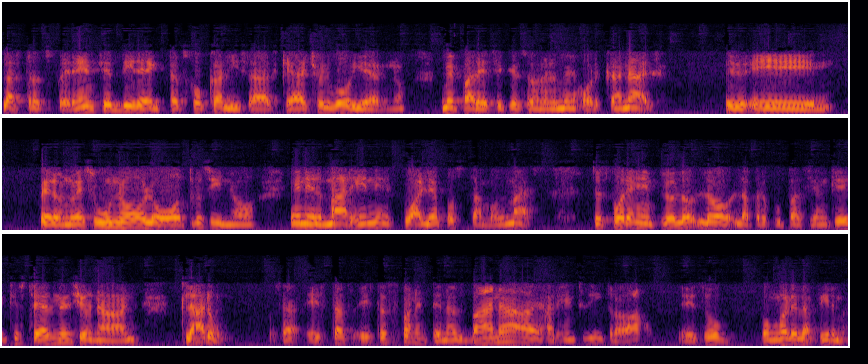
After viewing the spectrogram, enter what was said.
las transferencias directas focalizadas que ha hecho el gobierno me parece que son el mejor canal. Eh, eh pero no es uno o lo otro, sino en el margen en el cual le apostamos más. Entonces, por ejemplo, la preocupación que, ustedes mencionaban, claro, o sea, estas, estas cuarentenas van a dejar gente sin trabajo, eso póngale la firma.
